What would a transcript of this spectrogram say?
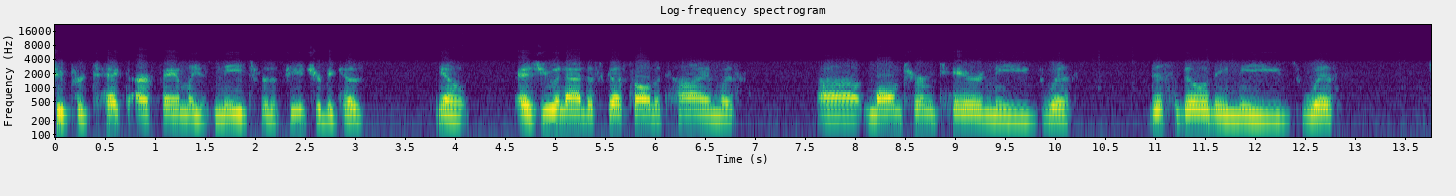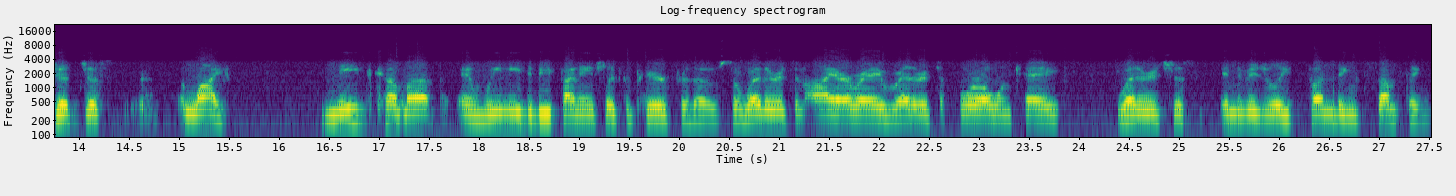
to protect our families' needs for the future because you know, as you and I discuss all the time with uh, long-term care needs, with disability needs, with just, just life, needs come up and we need to be financially prepared for those. So whether it's an IRA, whether it's a 401k, whether it's just individually funding something,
